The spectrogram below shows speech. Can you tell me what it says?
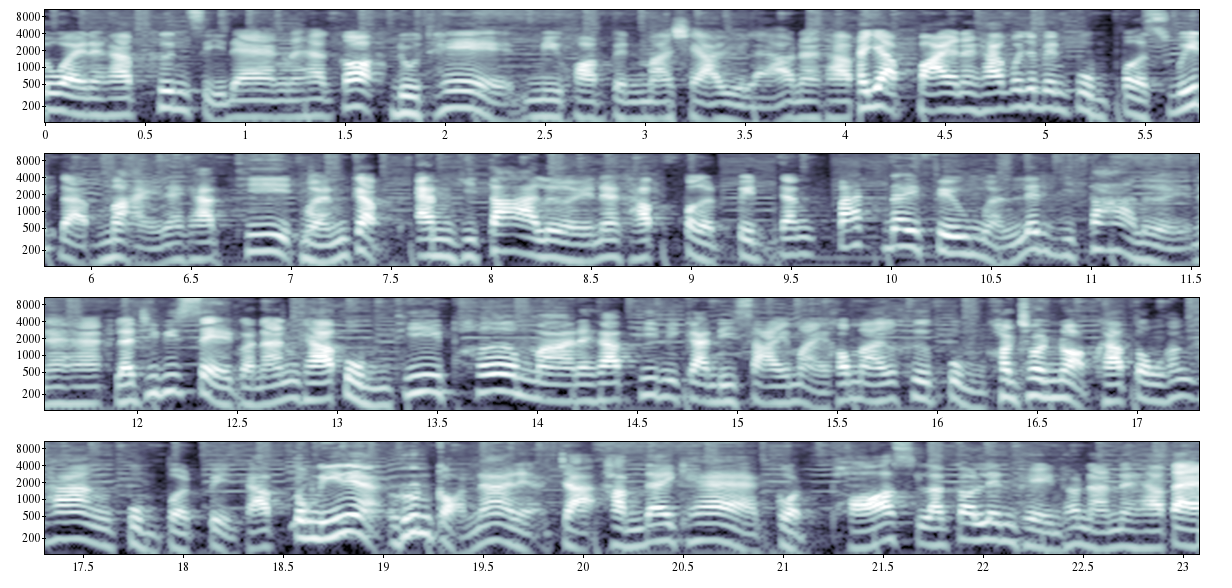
ด้วยนะครับ ขึ้นสีแดงนะครับก็ดูเท่ มีความเป็นมาแชลอยู่แล้วนะครับ ขยับไปนะครับก็จะเป็นปุ่มเปิดสวิตช์แบบใหม่นะครับ ที่เหมือนกับแอมป์กีตาร์เลยนะครับ เปิดปิดดังแป๊กได้ฟิลเหมือนเล่นกีตาร์เลยนะฮะ และที่พิเศษกว่านั้นครับ ปุ่มที่เพิ่มมานะครับ ที่มีการดีไซน์ใหม่เข้ามาก็คือปุ่ม Control Knob ครับ ตรงข้างๆ ปุ่มเปิดปิดครับ ตรงนี้เนี่ยรุ่นก่อนหน้าเนี่ยจะทำได้แค่กด pause แล้วก็เล่นเพลงเท่านั้นนะครับแต่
